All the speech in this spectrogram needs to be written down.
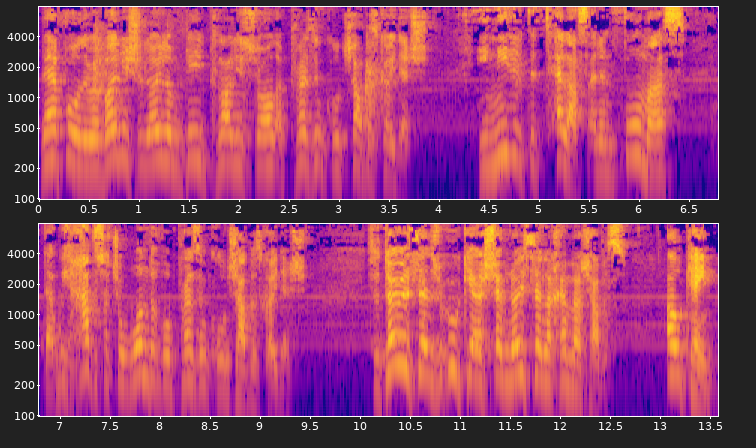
Therefore, the Rabbi Shalom gave Klal Yisrael a present called Shabbos Kodesh. He needed to tell us and inform us that we have such a wonderful present called Shabbos Kodesh. So Torah says, Uki Hashem noisen lachem ha-Shabbos. Al Kain.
